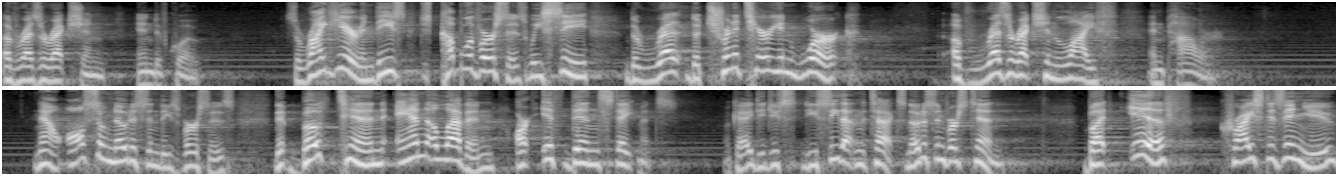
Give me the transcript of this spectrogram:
of resurrection. End of quote. So, right here in these just couple of verses, we see the, re- the Trinitarian work of resurrection life and power. Now, also notice in these verses that both 10 and 11 are if then statements. Okay, Did you, do you see that in the text? Notice in verse 10 But if Christ is in you,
